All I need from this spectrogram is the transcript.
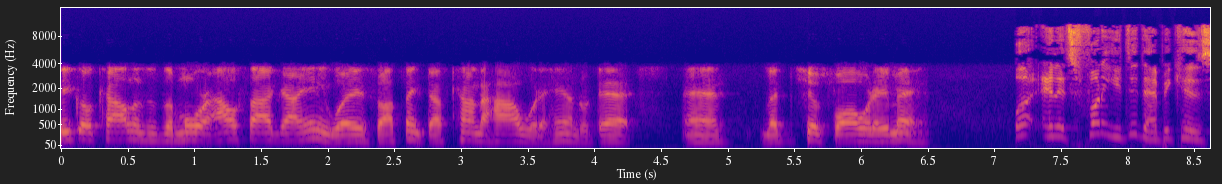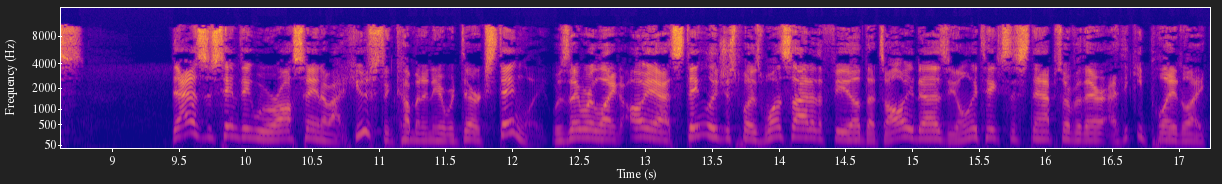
Nico Collins is a more outside guy anyway, so I think that's kind of how I would have handled that and let the chips fall where they may. Well, and it's funny you did that because that is the same thing we were all saying about Houston coming in here with Derek Stingley. Was they were like, oh yeah, Stingley just plays one side of the field. That's all he does. He only takes the snaps over there. I think he played like,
